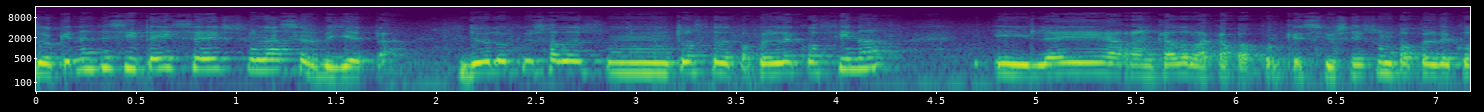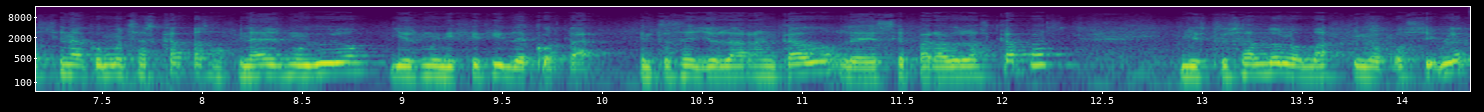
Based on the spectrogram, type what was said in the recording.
Lo que necesitáis es una servilleta. Yo lo que he usado es un trozo de papel de cocina y le he arrancado la capa, porque si usáis un papel de cocina con muchas capas, al final es muy duro y es muy difícil de cortar. Entonces yo le he arrancado, le he separado las capas y estoy usando lo más fino posible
